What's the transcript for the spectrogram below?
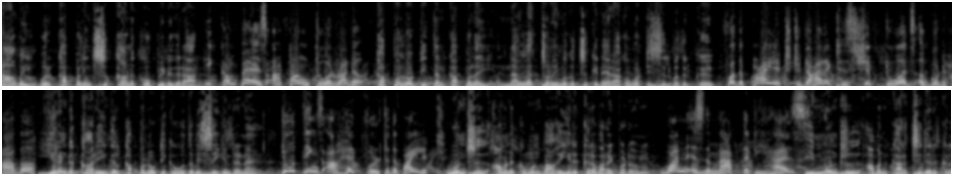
நாவை ஒரு கப்பலின் சுக்கானுக்கு ஒப்பிடுகிறார் He compares our tongue to a rudder. கப்பலோட்டி தன் கப்பலை நல்ல துறைமுகத்துக்கு நேராக ஓட்டி செல்வதற்கு For the pilot to direct his ship towards a good harbor, இரண்டு காரியங்கள் கப்பலோட்டிக்கு உதவி செய்கின்றன two things are helpful to the pilot. ஒன்று அவனுக்கு முன்பாக இருக்கிற வரைபடம் One is the map that he has, இன்னொன்று அவன் கரத்தில் இருக்கிற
